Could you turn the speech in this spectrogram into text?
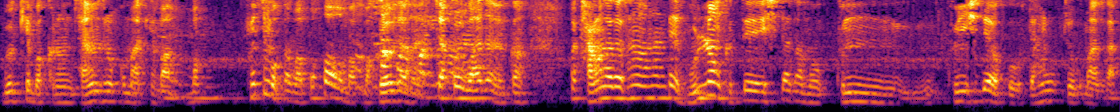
뭐 이렇게 막 그런 자연스럽고 막 이렇게 막, 음. 막 횟집 먹다가 막 뽀뽀하고 막, 또막 그러잖아요. 막 수작 걸고. 하잖아요. 그러니까 막 당연하다고 생각하는데 물론 그때 시대가 뭐 군 군 시대였고 그때 한국 쪽막 그러니까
